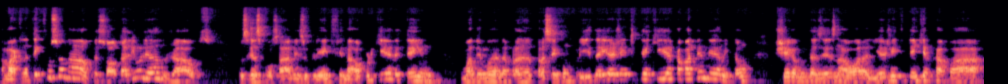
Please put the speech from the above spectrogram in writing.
A máquina tem que funcionar, o pessoal está ali olhando já, os, os responsáveis, o cliente final, porque ele tem um, uma demanda para ser cumprida e a gente tem que acabar atendendo. Então, chega muitas vezes na hora ali, a gente tem que acabar,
